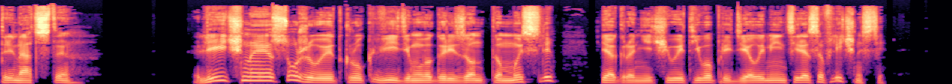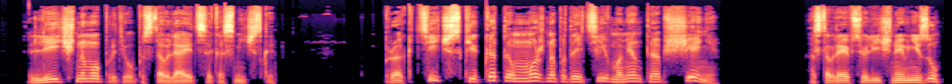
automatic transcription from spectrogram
13. Личное суживает круг видимого горизонта мысли и ограничивает его пределами интересов личности. Личному противопоставляется космическое. Практически к этому можно подойти в моменты общения, оставляя все личное внизу.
